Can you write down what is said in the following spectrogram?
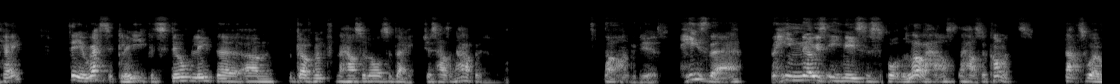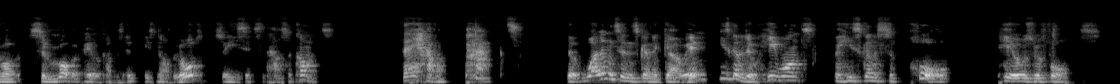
Okay, theoretically, you could still lead the, um, the government from the House of Lords today. It just hasn't happened in about 100 years. He's there, but he knows he needs to support the lower house, the House of Commons. That's where Robert, Sir Robert Peel comes in. He's not a Lord, so he sits in the House of Commons. They have a pact that Wellington's going to go in, he's going to do what he wants, but he's going to support Peel's reforms.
